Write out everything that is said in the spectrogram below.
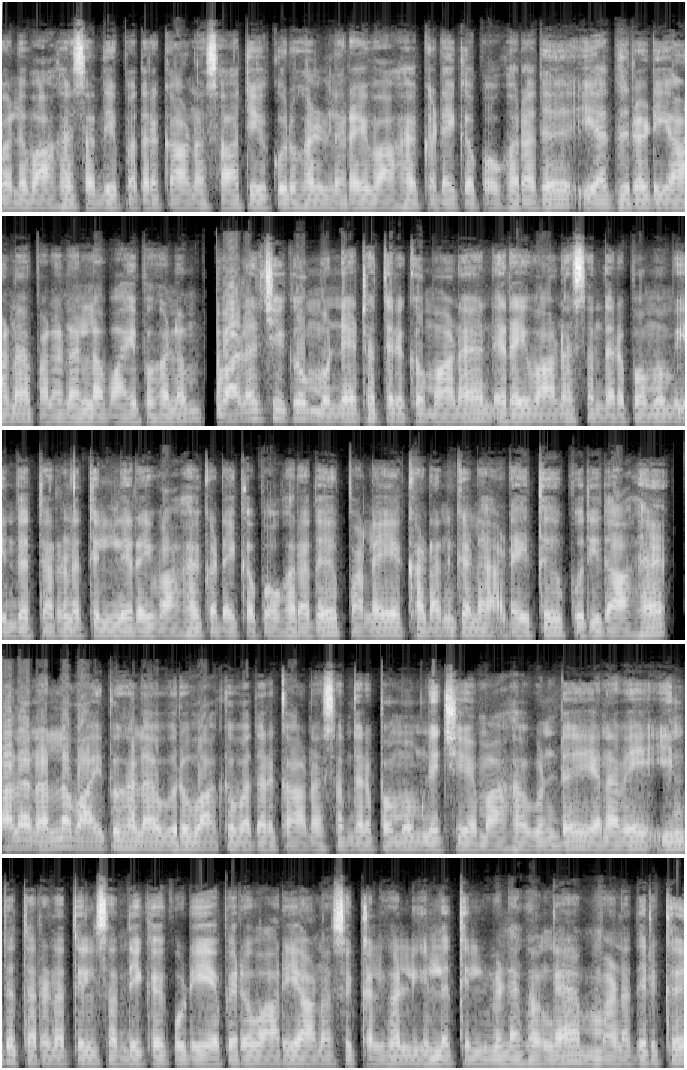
வலுவாக சந்திப்பதற்கான சாத்தியக்கூறுகள் நிறைவாக கிடைக்கப் போகிறது. அதிரடியான பல நல்ல வாய்ப்புகளும் வளர்ச்சிக்கும் முன்னேற்றத்திற்குமான நிறைவான சந்தர்ப்பமும் இந்த தருணத்தில் நிறைவாக கிடைக்கப் போகிறது. பழைய கடன்களை அடைத்து புதிதாக பல நல்ல வாய்ப்புகளை உருவாக்குவதற்கான சந்தர்ப்பமும் நிச்சயமாக உண்டு. எனவே இந்த தருணத்தில் சந்திக்கக்கூடிய பெருவாரியான சிக்கல்கள் இல்லத்தில் விலகுங்க. மனதிற்கு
